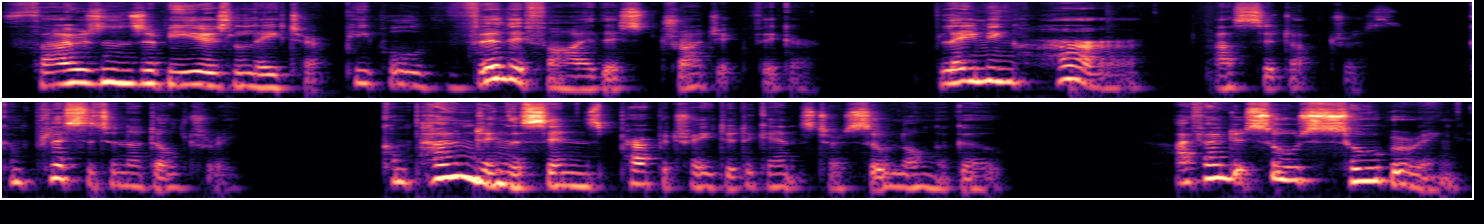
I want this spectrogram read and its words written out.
thousands of years later people vilify this tragic figure, blaming her as seductress, complicit in adultery, compounding the sins perpetrated against her so long ago. I found it so sobering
